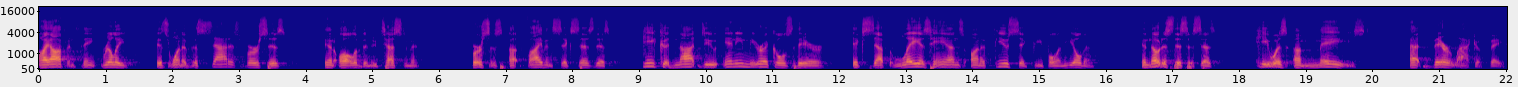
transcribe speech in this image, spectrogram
I often think really it's one of the saddest verses in all of the New Testament. Verses uh, five and six says this He could not do any miracles there except lay his hands on a few sick people and heal them. And notice this it says, he was amazed at their lack of faith.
